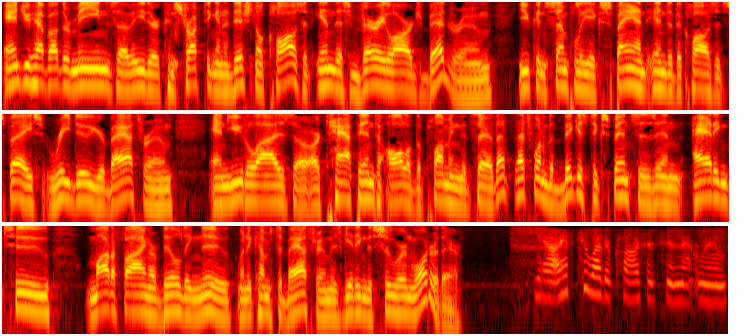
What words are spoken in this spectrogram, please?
and you have other means of either constructing an additional closet in this very large bedroom, you can simply expand into the closet space, redo your bathroom, and utilize or, or tap into all of the plumbing that's there. That, that's one of the biggest expenses in adding to, modifying, or building new when it comes to bathroom is getting the sewer and water there. Yeah, I have two other closets in that room,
